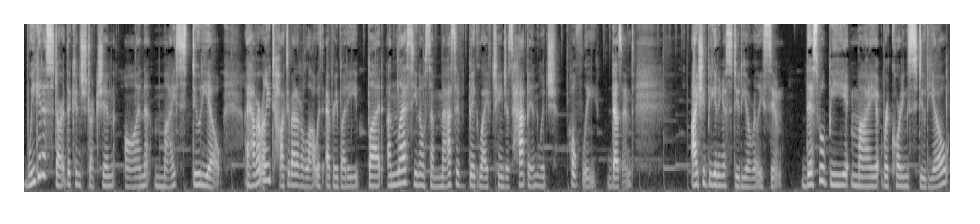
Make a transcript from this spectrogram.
we get to start the construction on my studio. I haven't really talked about it a lot with everybody, but unless, you know, some massive big life changes happen, which hopefully doesn't, I should be getting a studio really soon. This will be my recording studio.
